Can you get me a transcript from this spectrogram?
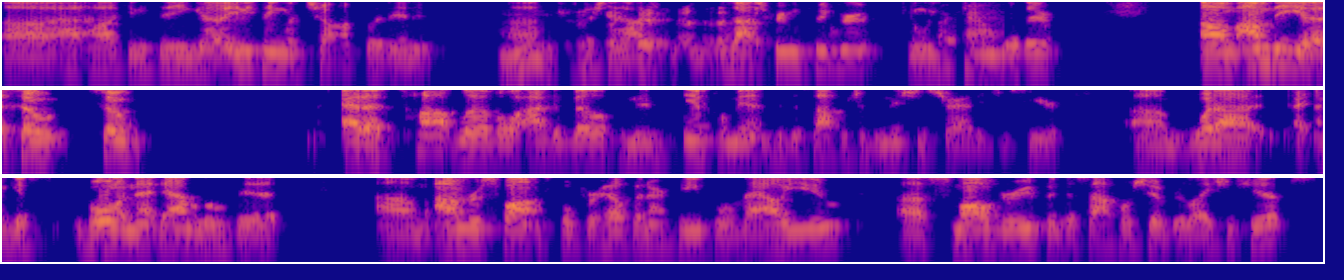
Uh, I, I like anything, uh, anything with chocolate in it, uh, mm. especially ice cream. Is ice cream a food group? Can we, can we go there? Um, I'm the uh, so so at a top level, I develop and implement the discipleship and mission strategies here. Um, what I, I guess boiling that down a little bit, um, I'm responsible for helping our people value uh, small group and discipleship relationships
